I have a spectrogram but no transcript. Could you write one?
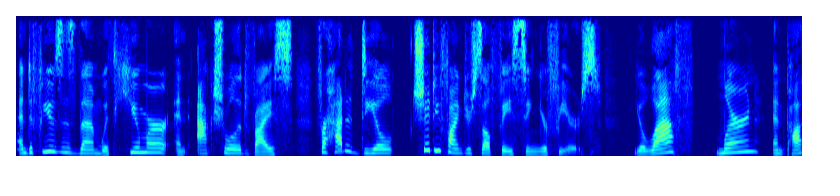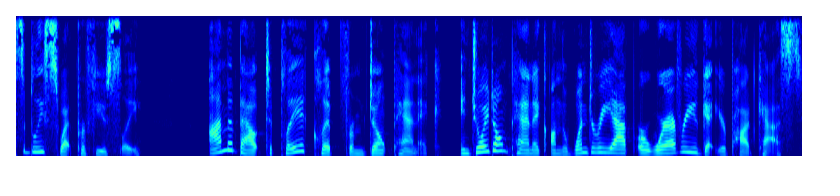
and diffuses them with humor and actual advice for how to deal should you find yourself facing your fears. You'll laugh, learn, and possibly sweat profusely. I'm about to play a clip from Don't Panic. Enjoy Don't Panic on the Wondery app or wherever you get your podcasts.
